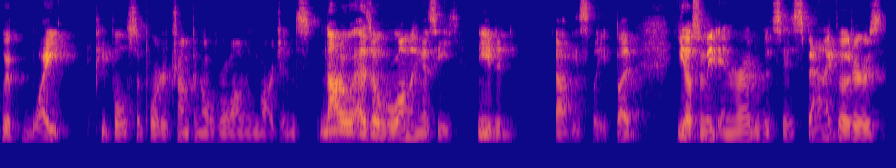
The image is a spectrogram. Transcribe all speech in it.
with white people supported Trump in overwhelming margins, not as overwhelming as he needed obviously, but he also made inroad with Hispanic voters,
